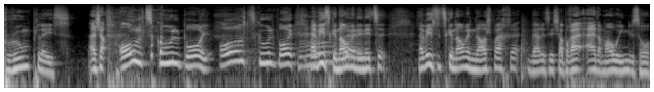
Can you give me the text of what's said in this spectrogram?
Broom Place. Er ist ein Oldschool Boy. Oldschool Boy. Er weiß genau, wenn ich nicht. Er weiß jetzt genau, wenn ich ihn anspreche, wer es ist. Aber er, er hat mal irgendwie so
